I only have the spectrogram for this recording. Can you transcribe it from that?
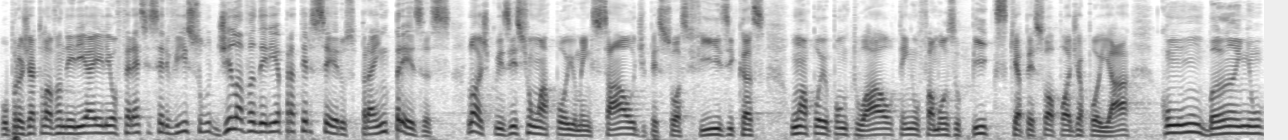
O projeto Lavanderia, ele oferece serviço de lavanderia para terceiros, para empresas. Lógico, existe um apoio mensal de pessoas físicas, um apoio pontual, tem o famoso Pix que a pessoa pode apoiar com um um banho,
